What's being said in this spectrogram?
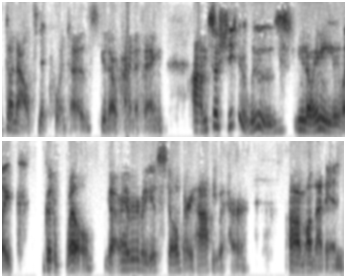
denounce Nick Fuentes, you know, kind of thing. Um, so she didn't lose, you know, any like goodwill. Yeah, everybody is still very happy with her um, on that end.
